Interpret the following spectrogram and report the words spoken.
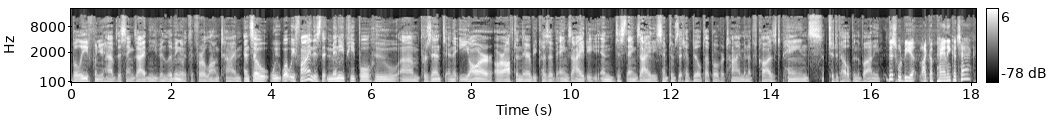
belief when you have this anxiety and you've been living with it for a long time. And so we, what we find is that many people who um, present in the ER are often there because of anxiety and just anxiety symptoms that have built up over time and have caused pains to develop in the body. This would be a, like a panic attack?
